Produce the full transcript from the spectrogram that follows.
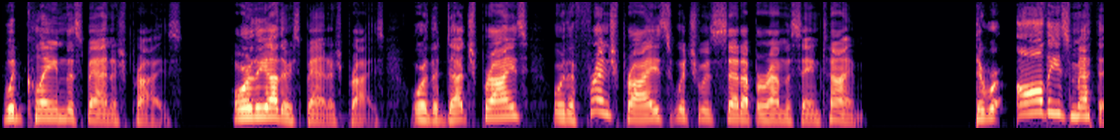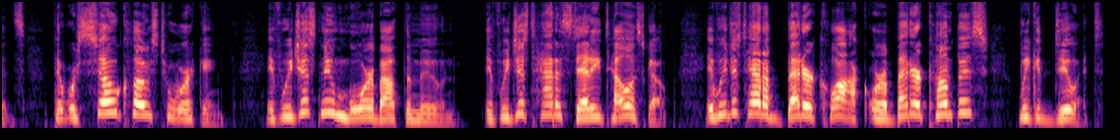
would claim the Spanish prize, or the other Spanish prize, or the Dutch prize, or the French prize, which was set up around the same time. There were all these methods that were so close to working if we just knew more about the moon, if we just had a steady telescope, if we just had a better clock or a better compass, we could do it.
